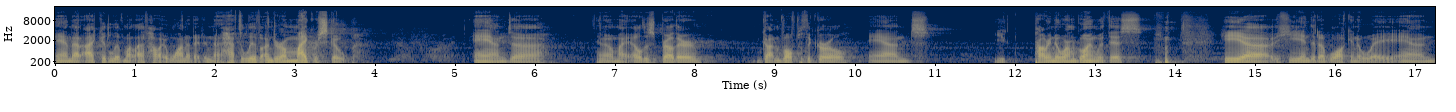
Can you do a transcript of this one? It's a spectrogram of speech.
and that I could live my life how I wanted. I didn't have to live under a microscope. And, uh, you know, my eldest brother got involved with a girl and you probably know where I'm going with this. he, uh, he ended up walking away and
